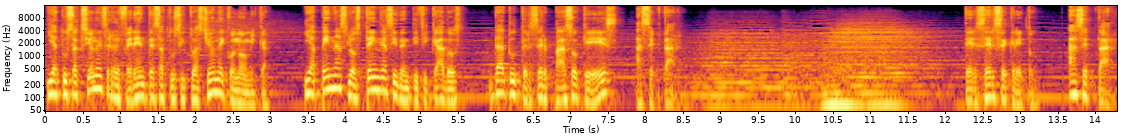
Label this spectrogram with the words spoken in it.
y a tus acciones referentes a tu situación económica. Y apenas los tengas identificados, da tu tercer paso que es aceptar. Tercer secreto. Aceptar.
